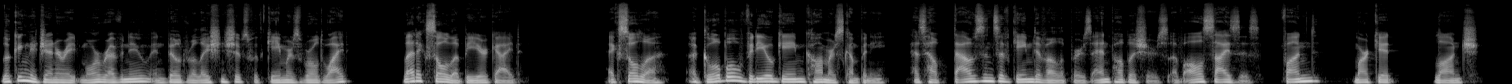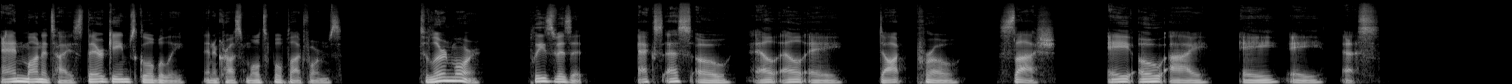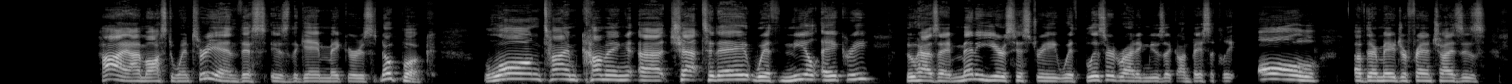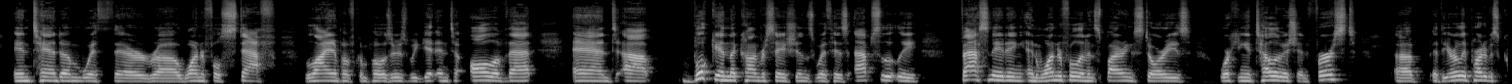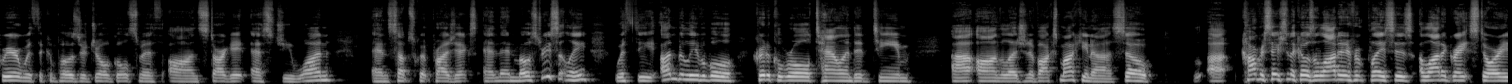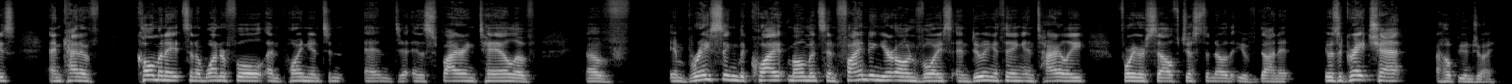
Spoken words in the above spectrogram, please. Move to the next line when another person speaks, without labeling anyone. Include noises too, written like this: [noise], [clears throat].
Looking to generate more revenue and build relationships with gamers worldwide? Let Xsolla be your guide. Xsolla, a global video game commerce company, has helped thousands of game developers and publishers of all sizes fund, market, launch, and monetize their games globally and across multiple platforms. To learn more, please visit xsolla dot pro slash AOIAAS.
Hi, I'm Austin Wintory, and this is the Game Maker's Notebook. Long time coming uh, chat today with Neal Acree, who has a many years history with Blizzard writing music on basically all of their major franchises in tandem with their uh, wonderful staff lineup of composers. We get into all of that and uh, book in the conversations with his absolutely fascinating and wonderful and inspiring stories working in television. First, uh, at the early part of his career with the composer Joel Goldsmith on Stargate SG1 and subsequent projects, and then most recently with the unbelievable Critical Role talented team uh, on The Legend of Vox Machina. So, uh, conversation that goes a lot of different places, a lot of great stories, and kind of culminates in a wonderful and poignant and, and inspiring tale of of embracing the quiet moments and finding your own voice and doing a thing entirely for yourself just to know that you've done it. It was a great chat. I hope you enjoy.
